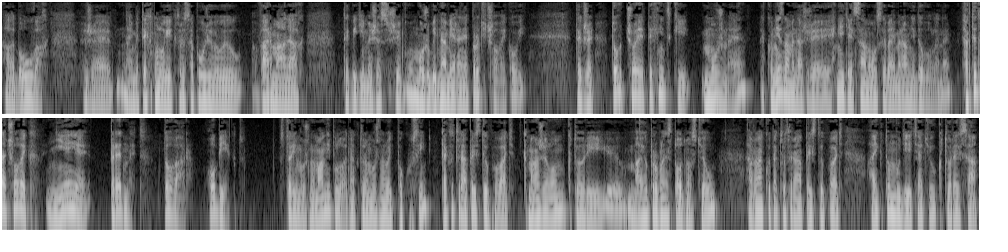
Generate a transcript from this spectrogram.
alebo úvah. Že najmä technológie, ktoré sa používajú v armádach, tak vidíme, že, že môžu byť namierené proti človekovi. Takže to, čo je technicky možné, ako neznamená, že je hneď aj samo o sebe aj mravne dovolené. Ak teda človek nie je predmet, tovar, objekt, s ktorým možno manipulovať, na ktorom možno robiť pokusy, takto treba pristupovať k manželom, ktorí e, majú problém s plodnosťou a rovnako takto treba pristupovať aj k tomu dieťaťu, ktoré sa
